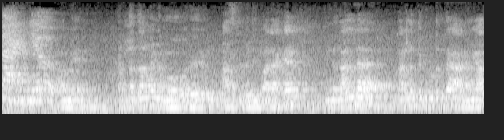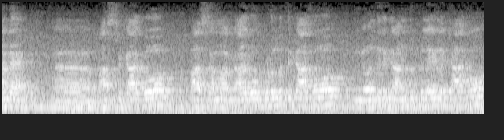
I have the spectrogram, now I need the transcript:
Thank you. கர்த்ததாமே நம்ம ஒவ்வொருவரும் ஆசீர்வதிப்பாராக இந்த நல்ல தருணத்தை கொடுத்த அருமையான பாஸ்டருக்காகவும் பாஸ்டர் அம்மாக்காகவும் குடும்பத்துக்காகவும் இங்கே வந்திருக்கிற அன்பு பிள்ளைகளுக்காகவும்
